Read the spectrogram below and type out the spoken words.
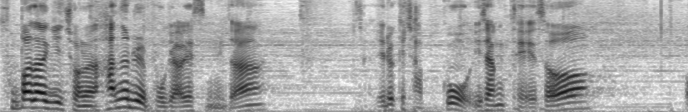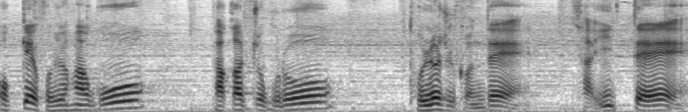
손바닥이 저는 하늘을 보게 하겠습니다. 자, 이렇게 잡고 이 상태에서 어깨 고정하고 바깥쪽으로 돌려줄 건데 자, 이때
